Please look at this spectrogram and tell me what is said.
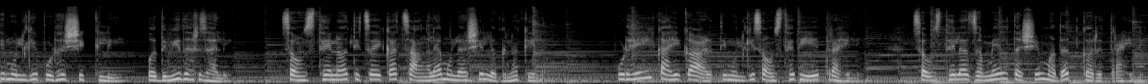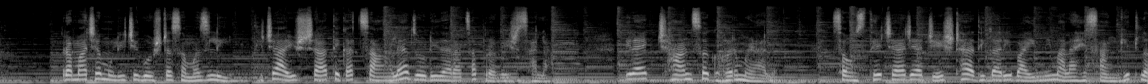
ती मुलगी पुढं शिकली पदवीधर झाली. संस्थेनं तिचं एका चांगल्या मुलाशी लग्न केलं. पुढेही काही काळ ती मुलगी संस्थेत येत राहिली. संस्थेला जमेल तशी मदत करत राहिली. रमाच्या मुलीची गोष्ट समजली तिच्या आयुष्यात एका चांगल्या जोडीदाराचा प्रवेश झाला. तिला एक छानसं घर मिळालं. संस्थेच्या ज्या ज्येष्ठ अधिकारी बाईंनी मला हे सांगितलं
